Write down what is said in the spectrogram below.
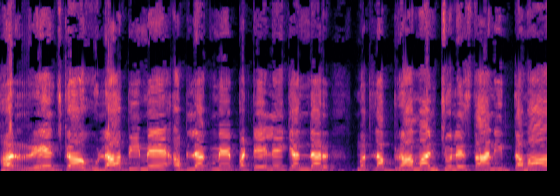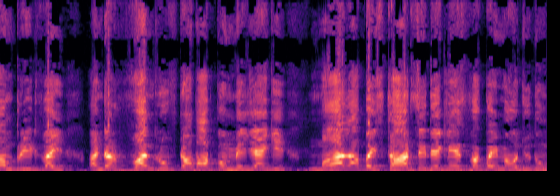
हर रेंज का गुलाबी में, अबलग में, पटेले के अंदर मतलब ब्राह्मण, चोलिस्तानी, तमाम ब्रीड भाई अंडर वन रूफ टॉप आपको मिल जाएँगी। माल आप भाई स्टार्ट से देख लें, इस वक्त भाई मौजूद हूँ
